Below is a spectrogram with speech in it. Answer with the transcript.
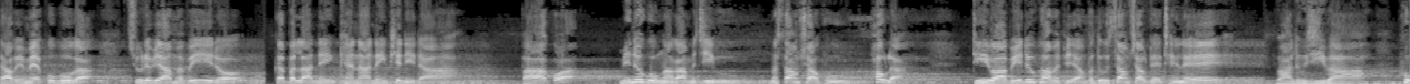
ဒါပေမဲ့ဘိုးဘိုးကချူတပြားမပေးတော့ကပ်ပလာနေခန္ဓာနေဖြစ်နေတာဘာကွမင်းတို့ကငါကမကြည့်ဘူးမဆောင်ရှောက်ဘူးဟုတ်လားဒီရွာဘေးဒုက္ခမဖြစ်အောင်ဘသူစောင့်ရှောက်တယ်ထင်လဲရွာလူကြီးပါဟု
